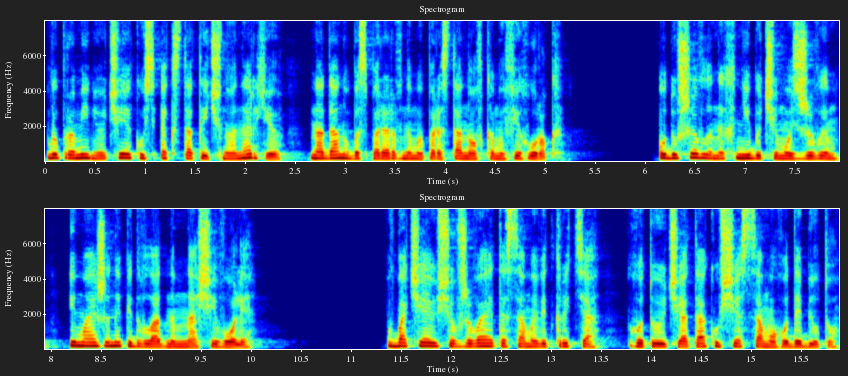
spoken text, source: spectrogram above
випромінюючи якусь екстатичну енергію, надану безперервними перестановками фігурок, одушевлених ніби чимось живим і майже непідвладним нашій волі. Вбачаю, що вживаєте саме відкриття, готуючи атаку ще з самого дебюту.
